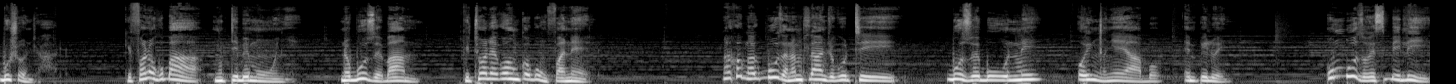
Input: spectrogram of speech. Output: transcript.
busho njalo. Ngifanele ukuba mdibe munye nobuzwe bami ngithole konke okungifanele. Ngakho ngakubuza namhlanje ukuthi buzwe buni? Oyingxenye yabo empilweni. Umbuzo wesibili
